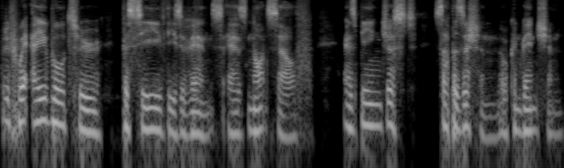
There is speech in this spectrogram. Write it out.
But if we're able to perceive these events as not self, as being just supposition or convention,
